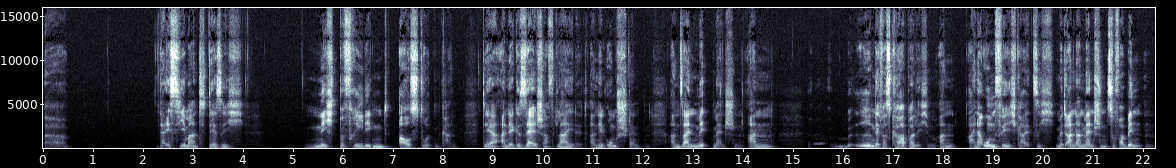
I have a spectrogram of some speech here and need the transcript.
äh, da ist jemand, der sich nicht befriedigend ausdrücken kann, der an der Gesellschaft leidet, an den Umständen, an seinen Mitmenschen, an irgendetwas Körperlichem, an einer Unfähigkeit, sich mit anderen Menschen zu verbinden,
